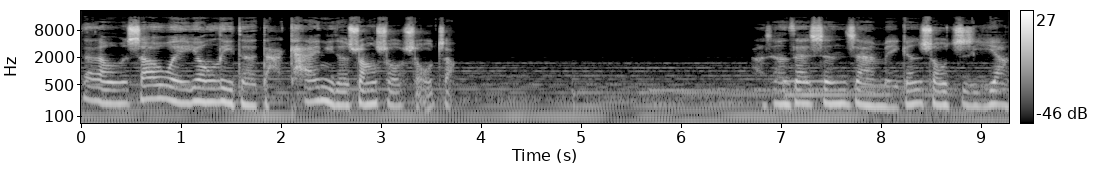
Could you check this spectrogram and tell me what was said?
再来，我们稍微用力的打开你的双手手掌，好像在伸展每根手指一样。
